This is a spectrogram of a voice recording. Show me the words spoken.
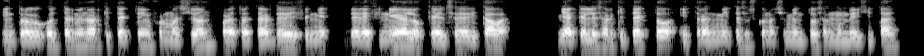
introdujo el término arquitecto de información para tratar de definir, de definir a lo que él se dedicaba, ya que él es arquitecto y transmite sus conocimientos al mundo digital,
